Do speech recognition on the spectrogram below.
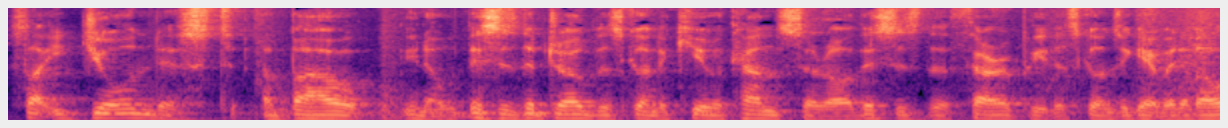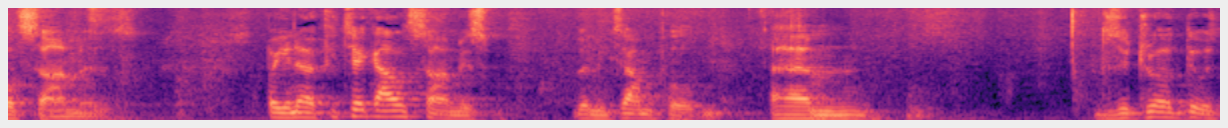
slightly jaundiced about, you know, this is the drug that's going to cure cancer or this is the therapy that's going to get rid of Alzheimer's. But, you know, if you take Alzheimer's, an example, um, there's a drug that was,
